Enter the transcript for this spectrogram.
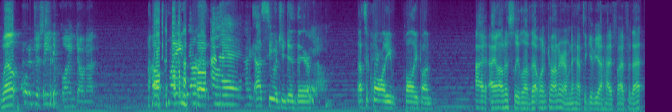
well, I would have just eaten a plain donut. oh, plain donut. I, I- I see what you did there. Yeah. That's a quality quality pun. I, I honestly love that one, Connor. I'm gonna have to give you a high five for that.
